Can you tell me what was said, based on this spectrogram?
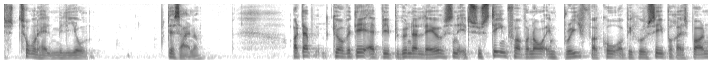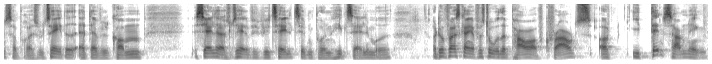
2,5 million designer. Og der gjorde vi det, at vi begyndte at lave sådan et system for, hvornår en brief var god, og vi kunne se på respons og på resultatet, at der ville komme særlige resultater, hvis vi talte til dem på en helt særlig måde. Og det var første gang, jeg forstod The Power of Crowds, og i den sammenhæng,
